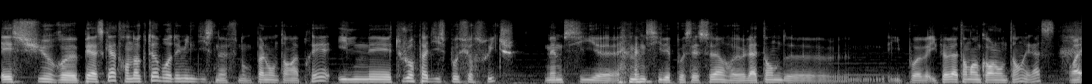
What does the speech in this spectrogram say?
et sur euh, PS4 en octobre 2019, donc pas longtemps après. Il n'est toujours pas dispo sur Switch, même si, euh, même si les possesseurs euh, l'attendent, euh, ils peuvent ils peuvent l'attendre encore longtemps, hélas. Ouais.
